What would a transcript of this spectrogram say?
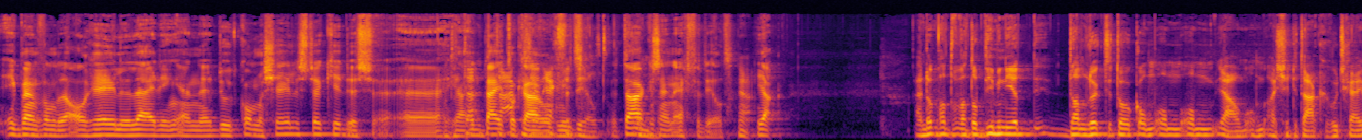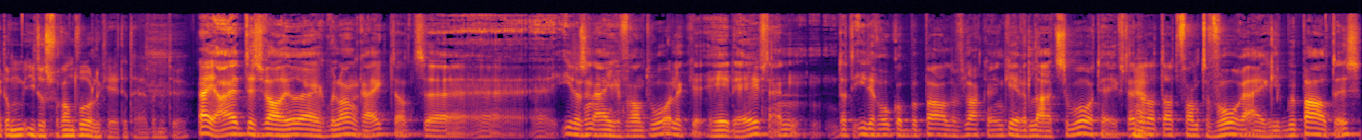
Ik ben van de algehele leiding en uh, doe het commerciële stukje. Dus uh, ja, het bijt elkaar ook niet. Verdeeld. De taken zijn echt verdeeld. Ja. ja. En want, want op die manier, dan lukt het ook om, om, om, ja, om, om, als je de taken goed scheidt, om ieders verantwoordelijkheden te hebben natuurlijk. Nou ja, het is wel heel erg belangrijk dat uh, ieder zijn eigen verantwoordelijkheden heeft en dat ieder ook op bepaalde vlakken een keer het laatste woord heeft. Hè? Dat dat van tevoren eigenlijk bepaald is.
